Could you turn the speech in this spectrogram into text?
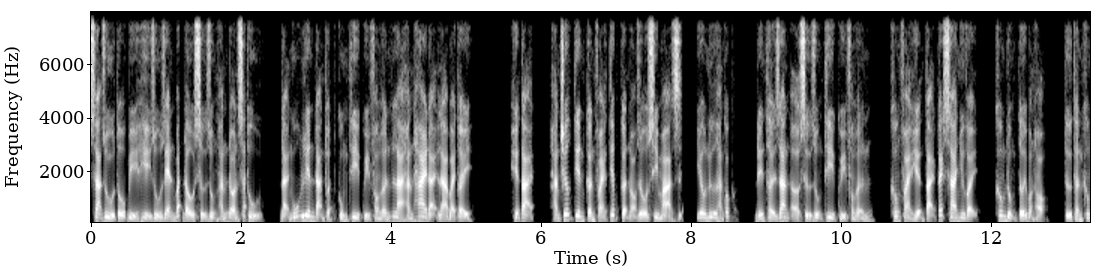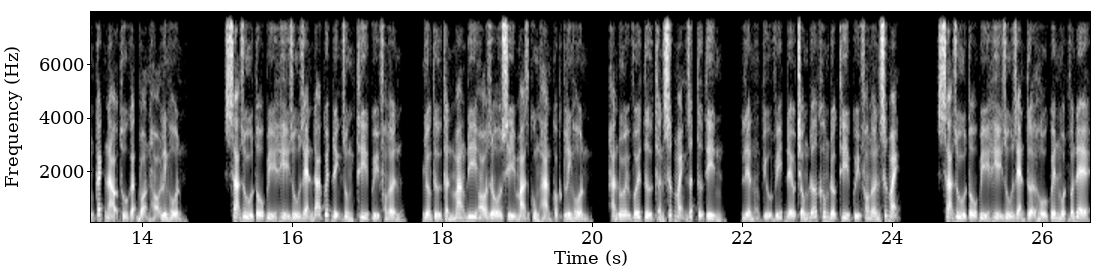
xa dù tổ bị Hỉ dù rèn bắt đầu sử dụng hắn đòn sát thủ, đại ngũ liên đạn thuật cùng thi quỷ phong ấn là hắn hai đại lá bài tẩy. Hiện tại, hắn trước tiên cần phải tiếp cận họ rồ xi mà yêu nữ hancock, đến thời gian ở sử dụng thi quỷ phong ấn, không phải hiện tại cách xa như vậy, không đụng tới bọn họ, tử thần không cách nào thu gặt bọn họ linh hồn. Xa dù tổ bị hỉ dù rèn đã quyết định dùng thi quỷ phong ấn, nhường tử thần mang đi họ rồ xi mà cùng hancock linh hồn, hắn đối với tử thần sức mạnh rất tự tin, liền cựu vĩ đều chống đỡ không được thi quỷ phong ấn sức mạnh xa dù tổ bị hỉ dù rèn tựa hồ quên một vấn đề,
